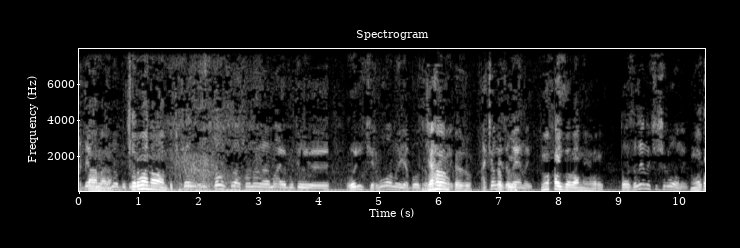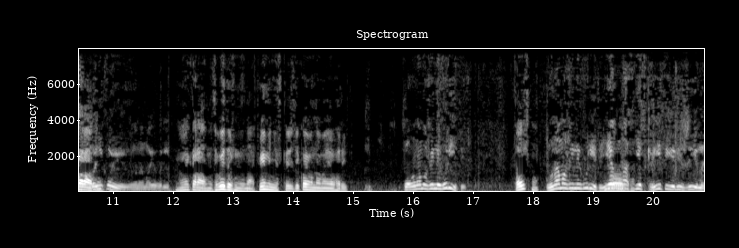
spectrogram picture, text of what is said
А де воно камера? должно бути? Червона лампочка. Що, хто сказав, що вона має бути е, горіть червоною або зеленою? Я вам кажу. А чого не зеленою? Ну хай зелений горить. То зеленою чи червоною? Ну яка То разниця? якою вона має горіти? Ну яка разниця? Ви повинні знати. Ви мені скажіть, якою вона має горіти. То вона може і не горіти. Точно? Вона може і не горіти. Є, у нас є скриті режими,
